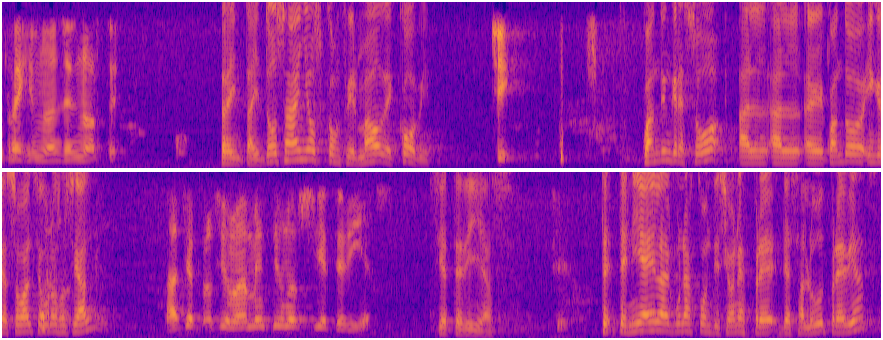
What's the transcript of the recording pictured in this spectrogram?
Regional del Norte. 32 años confirmado de COVID. Sí. ¿Cuándo ingresó al, al eh, ¿cuándo ingresó al Seguro Social? Hace aproximadamente unos siete días. Siete días. Sí. ¿Tenía él algunas condiciones de salud previas?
